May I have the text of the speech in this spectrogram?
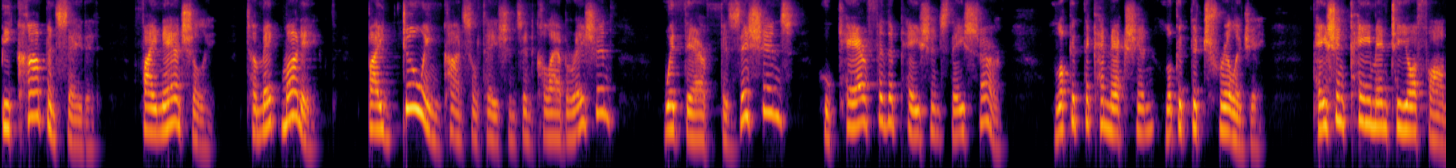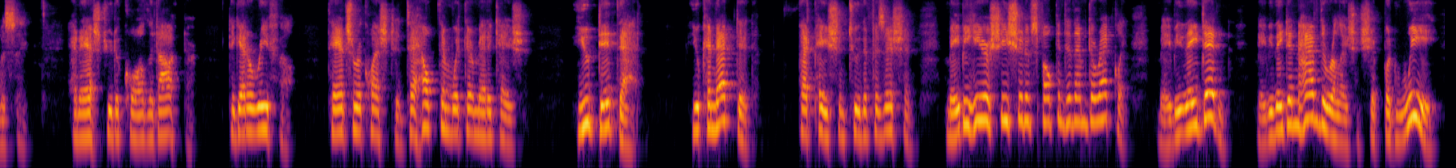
be compensated financially to make money by doing consultations in collaboration with their physicians who care for the patients they serve. Look at the connection, look at the trilogy. Patient came into your pharmacy and asked you to call the doctor to get a refill, to answer a question, to help them with their medication. You did that. You connected that patient to the physician. Maybe he or she should have spoken to them directly. Maybe they didn't. Maybe they didn't have the relationship, but we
